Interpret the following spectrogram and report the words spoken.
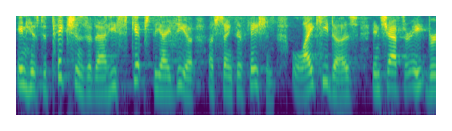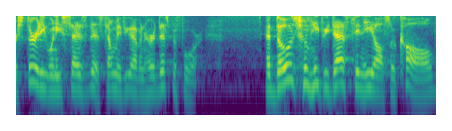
in his depictions of that, he skips the idea of sanctification, like he does in chapter 8, verse 30, when he says this. Tell me if you haven't heard this before. And those whom he predestined, he also called.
